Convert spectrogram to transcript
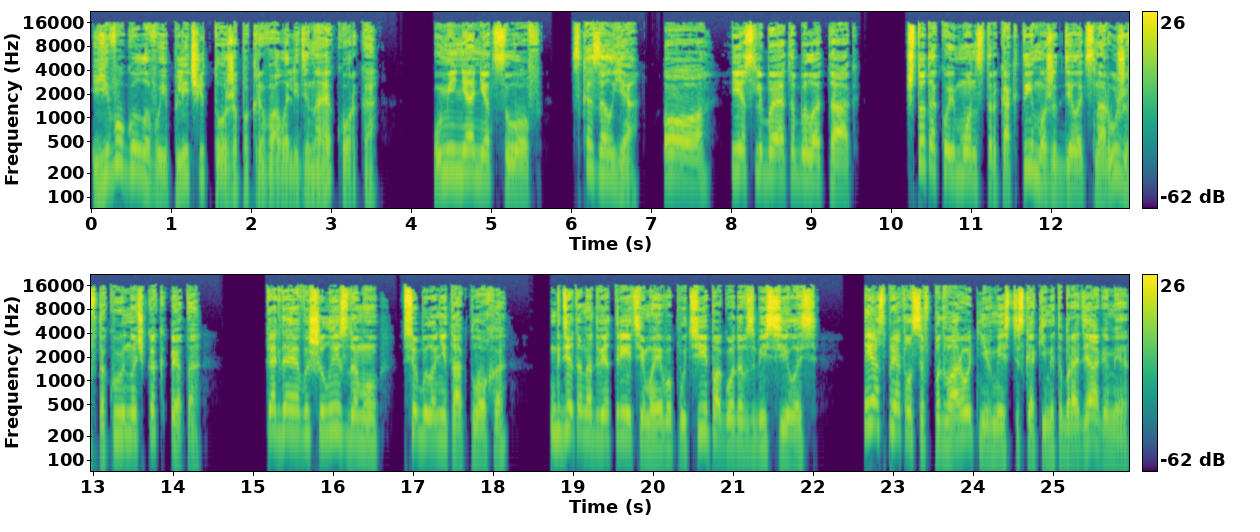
Его голову и плечи тоже покрывала ледяная корка. «У меня нет слов», — сказал я. «О, если бы это было так! Что такой монстр, как ты, может делать снаружи в такую ночь, как эта?» Когда я вышел из дому, все было не так плохо. Где-то на две трети моего пути погода взбесилась. Я спрятался в подворотне вместе с какими-то бродягами,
